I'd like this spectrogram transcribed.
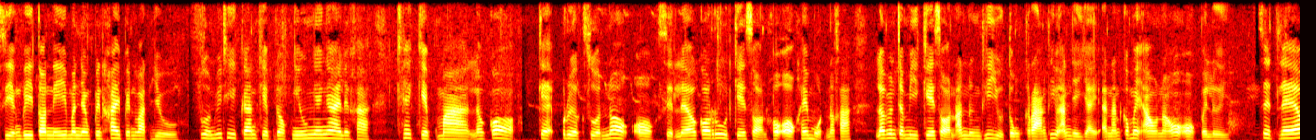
เสียงบีตอนนี้มันยังเป็นไข้เป็นหวัดอยู่ ส่วนวิธีการเก็บดอกงิ้วง่าย ๆ เลยค่ะ แค่เก็บมาแล้วก็แกะเปลือกส่วนนอกออกเสร็จแล้วก็รูดเกสรเขาออกให้หมดนะคะ แล้วมันจะมีเกสรอันหนึงที่อยู่ตรงกลางที่อันใหญ่ ๆ อันนั้นก็ไม่เอานะเอาออกไปเลย เสร็จแล้ว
